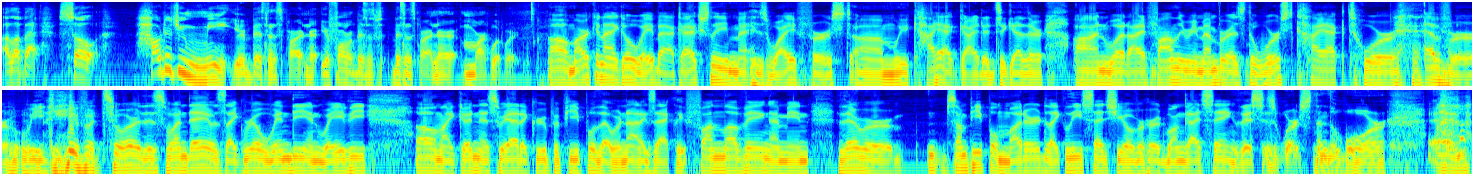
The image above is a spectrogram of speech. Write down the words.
I love that. So How did you meet your business partner, your former business business partner, Mark Woodward? Oh, Mark and I go way back. I actually met his wife first. Um, we kayak guided together on what I fondly remember as the worst kayak tour ever. we gave a tour this one day. It was like real windy and wavy. Oh my goodness, we had a group of people that were not exactly fun loving. I mean, there were some people muttered, like Lee said, she overheard one guy saying, "This is worse than the war," and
